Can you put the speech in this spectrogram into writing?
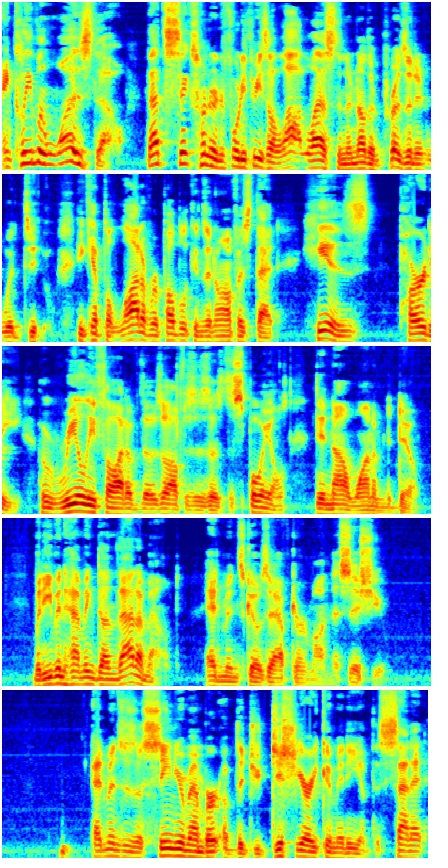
And Cleveland was, though. That 643 is a lot less than another president would do. He kept a lot of Republicans in office that his party, who really thought of those offices as the spoils, did not want him to do. But even having done that amount, Edmunds goes after him on this issue. Edmunds is a senior member of the Judiciary Committee of the Senate,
